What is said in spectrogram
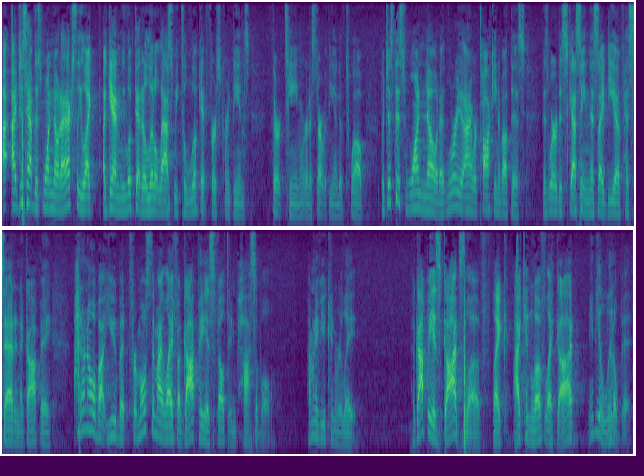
I, I just have this one note. I actually like, again, we looked at it a little last week to look at 1 Corinthians 13. We're going to start with the end of 12. But just this one note, uh, Lori and I were talking about this as we were discussing this idea of Hesed and agape. I don't know about you, but for most of my life, agape has felt impossible. How many of you can relate? Agape is God's love. Like, I can love like God? Maybe a little bit,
